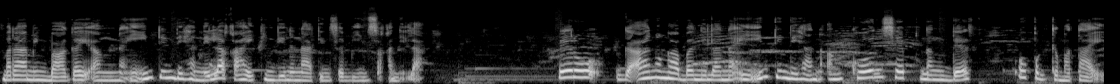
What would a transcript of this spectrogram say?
Maraming bagay ang naiintindihan nila kahit hindi na natin sabihin sa kanila. Pero gaano nga ba nila naiintindihan ang concept ng death o pagkamatay?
